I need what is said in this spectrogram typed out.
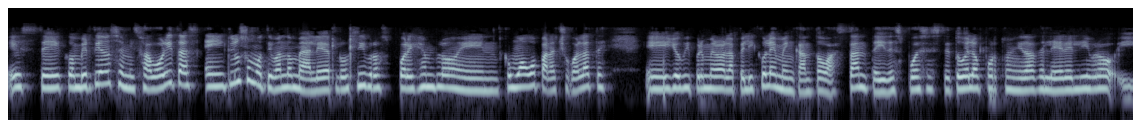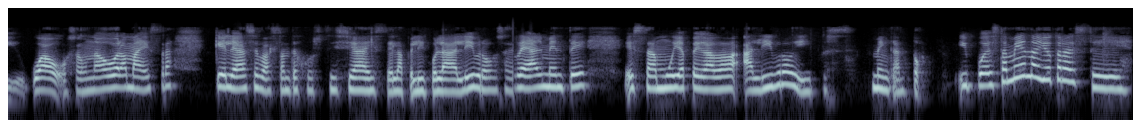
este, convirtiéndose en mis favoritas e incluso motivándome a leer los libros. Por ejemplo, en Como agua para chocolate, eh, yo vi primero la película y me encantó bastante y después este, tuve la oportunidad de leer el libro y wow, o sea, una obra maestra que le hace bastante justicia este, la película al libro. O sea, realmente está muy apegada al libro y pues me encantó. Y pues también hay este,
